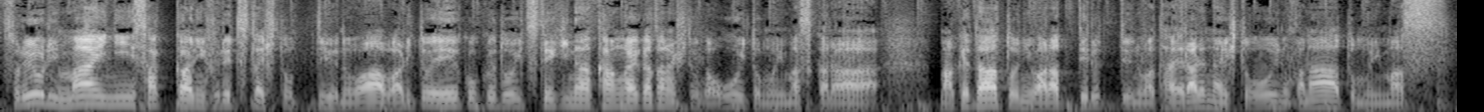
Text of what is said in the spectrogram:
それより前にサッカーに触れてた人っていうのは、割と英国、ドイツ的な考え方の人が多いと思いますから、負けた後に笑ってるっていうのは耐えられない人多いのかなと思います。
